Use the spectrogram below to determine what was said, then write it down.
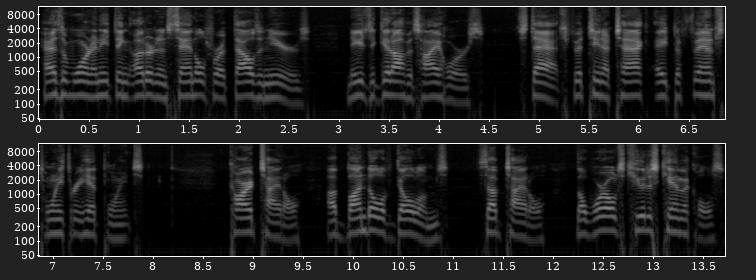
hasn't worn anything other than sandals for a thousand years, needs to get off his high horse. Stats: 15 attack, 8 defense, 23 hit points. Card title: A Bundle of Golems Subtitle: The World's Cutest Chemicals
